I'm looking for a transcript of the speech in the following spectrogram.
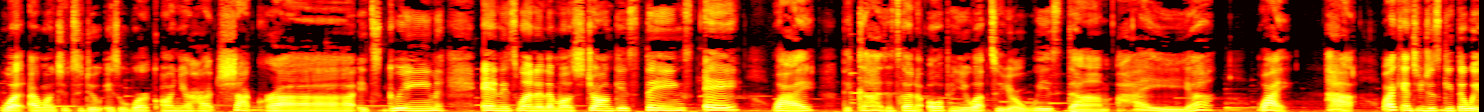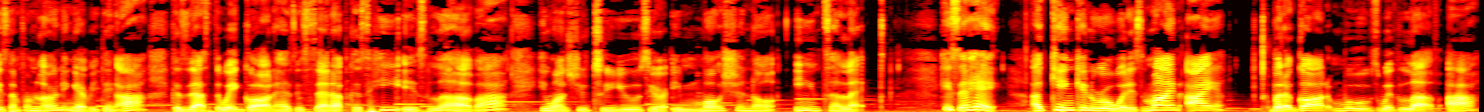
What I want you to do is work on your heart chakra. It's green and it's one of the most strongest things. A. Why? Because it's going to open you up to your wisdom. Hiya. Why? Ha. Why can't you just get the wisdom from learning everything? Ah, because that's the way God has it set up. Because He is love. Ah, He wants you to use your emotional intellect. He said, "Hey, a king can rule with his mind, I, but a God moves with love. Ah,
